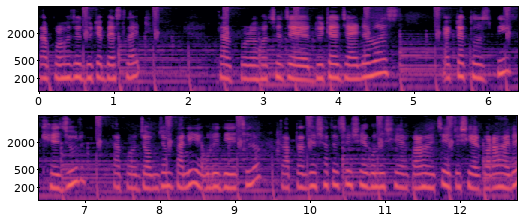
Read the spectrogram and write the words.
তারপর হচ্ছে দুইটা ব্যাসলাইট তারপরে হচ্ছে যে দুইটা জায়নামাজ, একটা তসবি, খেজুর, তারপর জমজম পানি এগুলি দিয়েছিল। তো আপনাদের সাথে সেগুলি শেয়ার করা হয়েছে, এটা শেয়ার করা হয়নি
